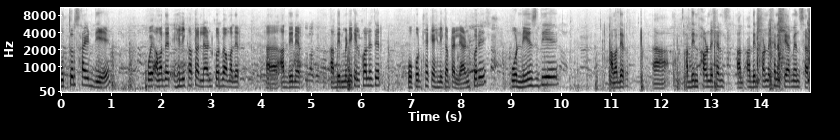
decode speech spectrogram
উত্তর সাইড দিয়ে ওই আমাদের হেলিকপ্টার ল্যান্ড করবে আমাদের আদিনের আদ্দিন মেডিকেল কলেজের ওপর থেকে হেলিকপ্টার ল্যান্ড করে ও নিচ দিয়ে আমাদের আহ, আদ্দিন ফাউন্ডেশন আদ- আদ্দিন ফাউন্ডেশনের chairman sir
